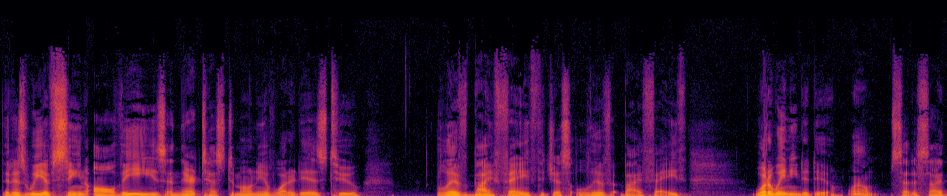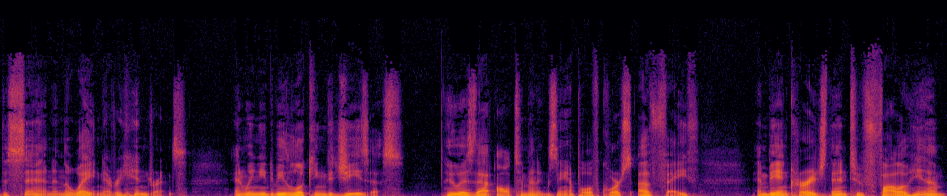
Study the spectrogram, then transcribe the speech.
that as we have seen all these and their testimony of what it is to live by faith, to just live by faith, what do we need to do? Well, set aside the sin and the weight and every hindrance. And we need to be looking to Jesus, who is that ultimate example, of course, of faith, and be encouraged then to follow him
